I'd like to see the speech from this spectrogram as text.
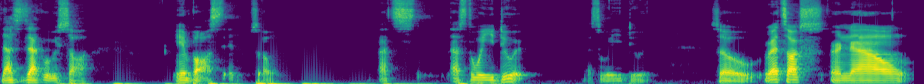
That's exactly what we saw in Boston. So that's that's the way you do it. That's the way you do it. So Red Sox are now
